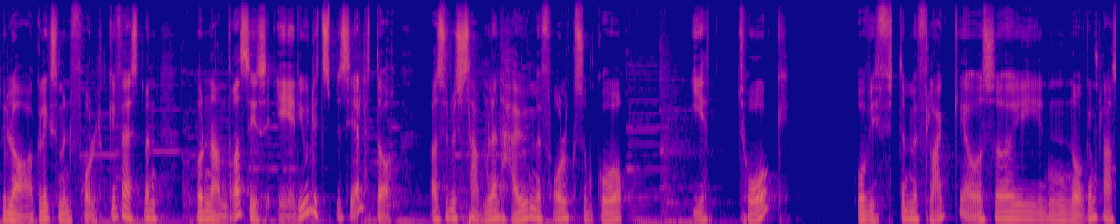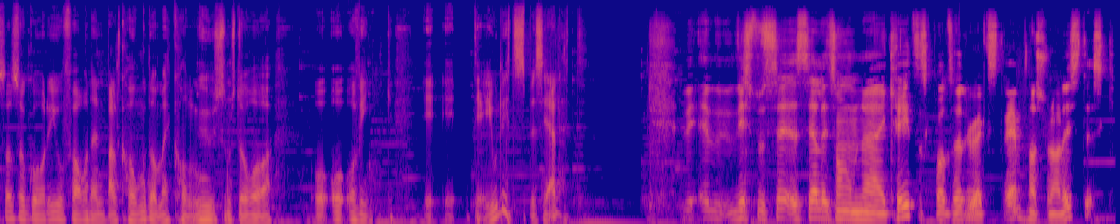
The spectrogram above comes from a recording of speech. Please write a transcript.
du lager liksom en folkefest. Men på den andre siden så er det jo litt spesielt, da. Altså, du samler en haug med folk som går i et tog og vifter med flagget, og så i noen plasser så går de jo foran en balkong da, med et kongehus som står og, og, og, og vinker. Eh, eh, Det er jo litt spesielt. Hvis du ser, litt sånn eh, kritisk på det, så er det jo ekstremt nasjonalistisk.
